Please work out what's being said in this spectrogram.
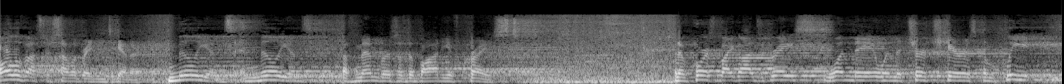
All of us are celebrating together. Millions and millions of members of the body of Christ. And of course, by God's grace, one day when the church here is complete,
